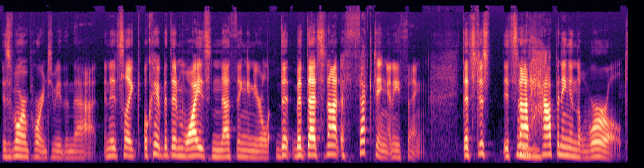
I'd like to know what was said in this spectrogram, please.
is more important to me than that. And it's like okay but then why is nothing in your life that, but that's not affecting anything. That's just it's not hmm. happening in the world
